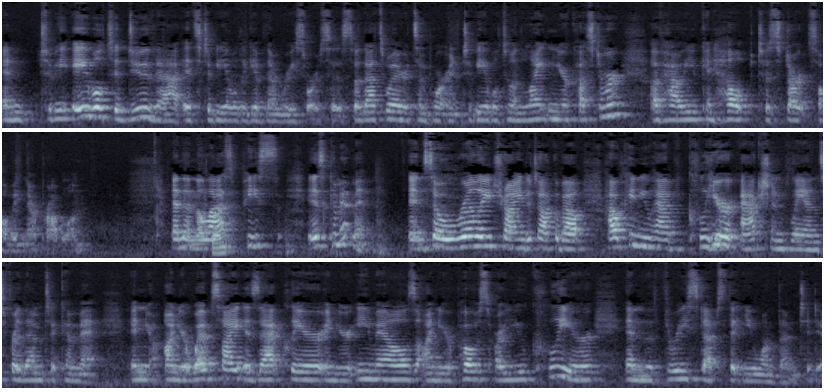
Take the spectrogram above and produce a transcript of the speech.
And to be able to do that, it's to be able to give them resources. So that's where it's important to be able to enlighten your customer of how you can help to start solving their problem. And then the last piece is commitment. And so really trying to talk about how can you have clear action plans for them to commit. And on your website, is that clear? In your emails, on your posts, are you clear in the three steps that you want them to do?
